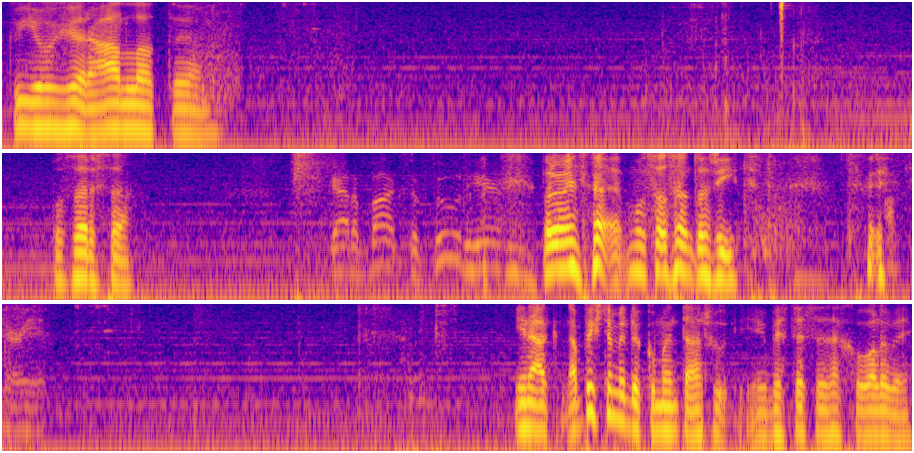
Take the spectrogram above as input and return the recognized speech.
Takovýho žrádla, ty. jo. Eh. Pozer se. Promiň, musel jsem to říct. Jinak, napište mi do komentářů, jak byste se zachovali vy.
